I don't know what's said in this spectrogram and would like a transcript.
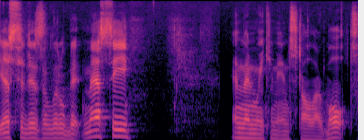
Yes, it is a little bit messy. And then we can install our bolts.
